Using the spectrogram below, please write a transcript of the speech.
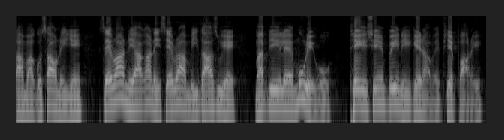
လာမှကိုစောင့်နေရင်ဆယ်ရာနေရာကနေဆယ်ရာမိသားစုရဲ့မပြေလည်မှုတွေကိုဖြေရှင်းပေးနေခဲ့တာပဲဖြစ်ပါတယ်။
